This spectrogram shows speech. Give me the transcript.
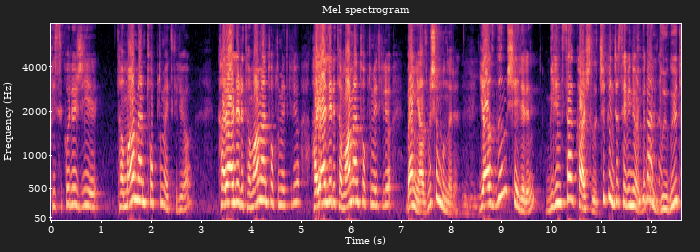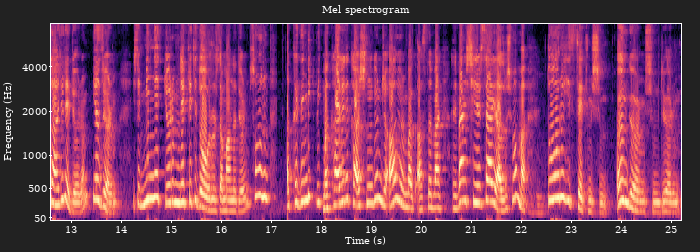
psikolojiyi tamamen toplum etkiliyor. Kararları tamamen toplum etkiliyor. Hayalleri tamamen toplum etkiliyor. Ben yazmışım bunları. Yazdığım şeylerin bilimsel karşılığı çıkınca seviniyorum. Çünkü ben duyguyu tahlil ediyorum, yazıyorum. İşte minnet diyorum, nefreti doğurur zamanla diyorum. Sonra onun akademik bir makalede karşılığını görünce ağlıyorum bak aslında ben hani ben şiirsel yazmışım ama doğru hissetmişim, öngörmüşüm diyorum.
